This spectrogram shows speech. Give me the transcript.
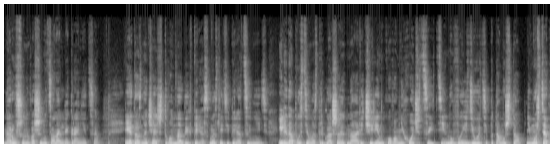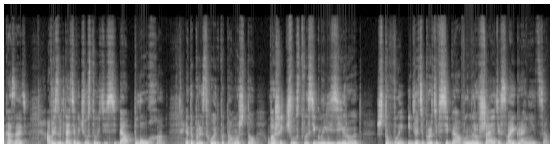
нарушены ваши эмоциональные границы. И это означает, что вам надо их переосмыслить и переоценить. Или, допустим, вас приглашают на вечеринку, вам не хочется идти, но вы идете, потому что не можете отказать. А в результате вы чувствуете себя плохо. Это происходит потому, что ваши чувства сигнализируют – что вы идете против себя, вы нарушаете свои границы.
